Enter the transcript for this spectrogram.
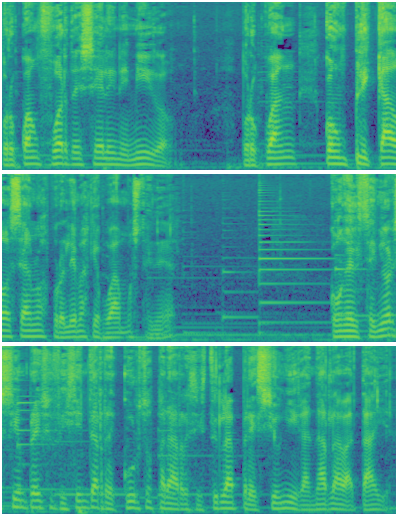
por cuán fuerte sea el enemigo, por cuán complicados sean los problemas que podamos tener. Con el Señor siempre hay suficientes recursos para resistir la presión y ganar la batalla.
